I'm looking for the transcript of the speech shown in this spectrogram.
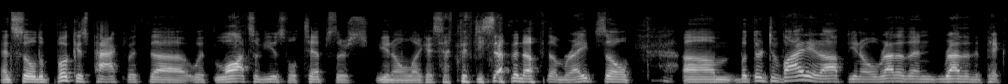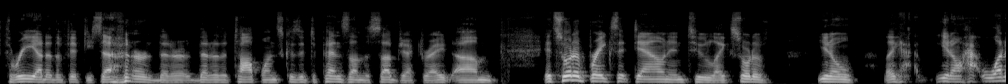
and so the book is packed with uh with lots of useful tips. There's you know like i said 57 of them right? So um but they're divided up you know rather than rather than pick three out of the 57 or that are that are the top ones because it depends on the subject right? Um it sort of breaks it down into like sort of you know like you know how, what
